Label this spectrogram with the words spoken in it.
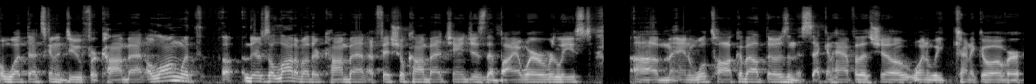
what that's going to do for combat along with uh, there's a lot of other combat official combat changes that bioware released um, and we'll talk about those in the second half of the show when we kind of go over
